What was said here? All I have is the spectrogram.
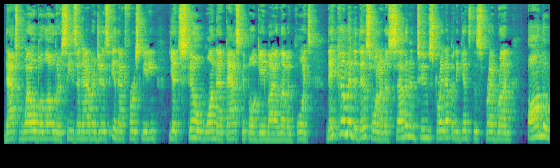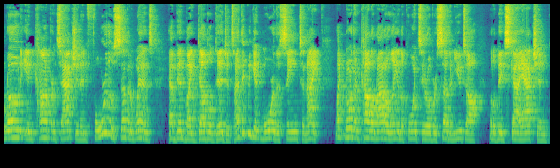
That's well below their season averages in that first meeting, yet still won that basketball game by 11 points. They come into this one on a 7 and 2 straight up and against the spread run on the road in conference action, and four of those seven wins have been by double digits. I think we get more of the same tonight, like Northern Colorado laying the points here over Southern Utah. Little big sky action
